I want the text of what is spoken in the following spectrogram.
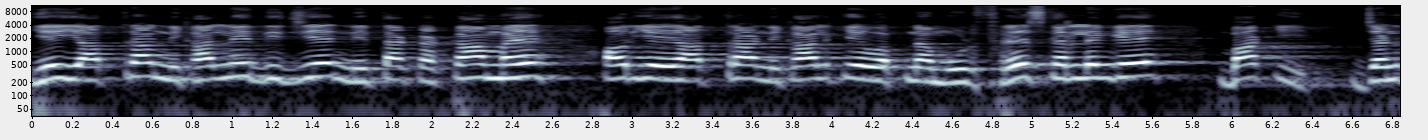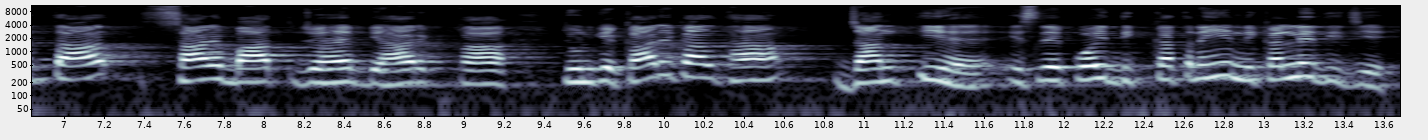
ये यात्रा निकालने दीजिए, नेता का काम है, और ये यात्रा निकाल के वो अपना मूड फ्रेश कर लेंगे। बाकी जनता सारे बात जो है बिहार का, जो उनके कार्यकाल था, जानती है। इसलिए कोई दिक्कत नहीं, निकलने दीजिए।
